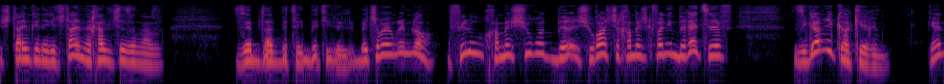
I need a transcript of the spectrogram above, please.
שתיים כנגד שתיים ואחד יוצא זנב. זה דת בית, בית הלל. בית שמאי אומרים לא, אפילו חמש שורות, שורה של חמש גפנים ברצף, זה גם נקרא כרם, כן?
